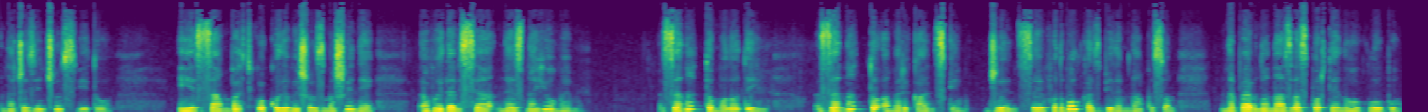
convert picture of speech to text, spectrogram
наче з іншого світу. І сам батько, коли вийшов з машини, видався незнайомим. Занадто молодим, занадто американським, джинси, футболка з білим написом, напевно, назва спортивного клубу.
